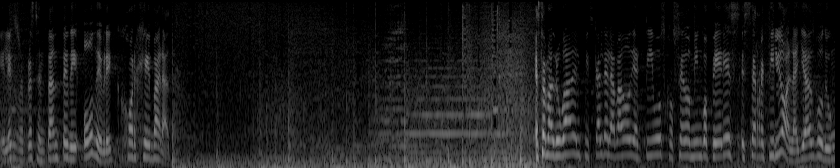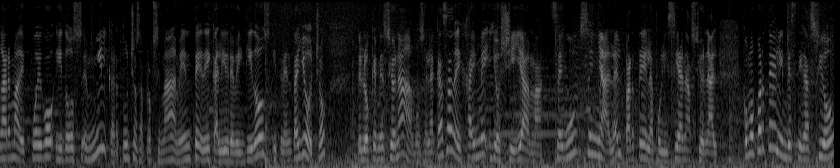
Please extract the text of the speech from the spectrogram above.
el ex representante de Odebrecht, Jorge Barat. Esta madrugada, el fiscal de lavado de activos, José Domingo Pérez, se refirió al hallazgo de un arma de fuego y 2.000 cartuchos aproximadamente de calibre 22 y 38, de lo que mencionábamos en la casa de Jaime Yoshiyama, según señala el parte de la Policía Nacional. Como parte de la investigación,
